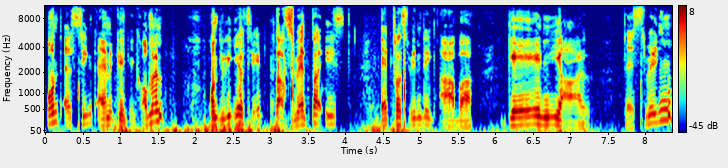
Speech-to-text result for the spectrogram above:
Und es sind einige gekommen. Und wie ihr seht, das Wetter ist etwas windig, aber genial. Deswegen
